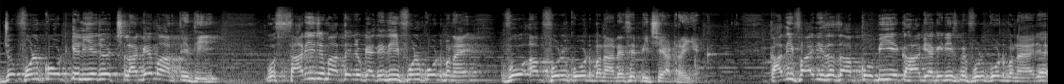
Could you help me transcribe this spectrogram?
जो फुल कोर्ट के लिए जो छलांगे मारती थी वो सारी जमातें जो कहती थी, फुल कोर्ट बनाए, वो अब फुल कोर्ट बनाने से पीछे हट रही हैं। कादी फायद साहब को भी ये कहा गया कि जी इसमें फुल कोर्ट बनाया जाए।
